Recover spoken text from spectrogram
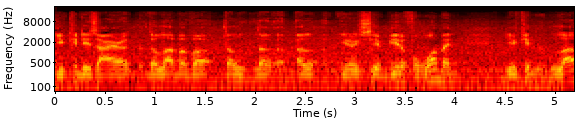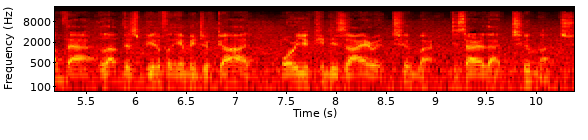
you can desire the love of a, the, the a, you know, you see a beautiful woman, you can love that, love this beautiful image of God, or you can desire it too much, desire that too much.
